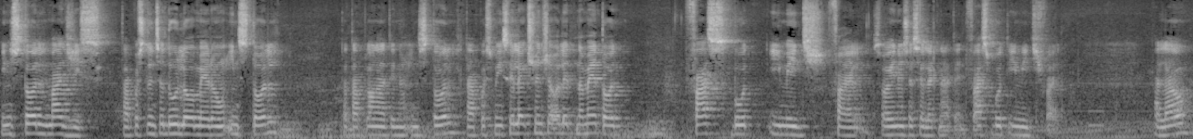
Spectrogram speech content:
install Magisk. Tapos dun sa dulo, merong install. Tatap lang natin ng install. Tapos may selection siya ulit na method, fast boot image file. So, yun yung sa-select natin. Fast boot image file. Allow.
